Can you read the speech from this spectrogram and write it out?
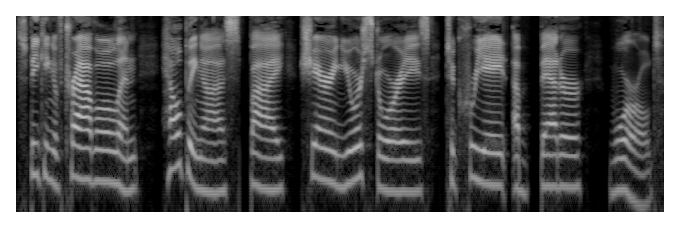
speaking of travel and helping us by sharing your stories to create a better world.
